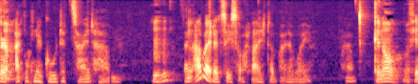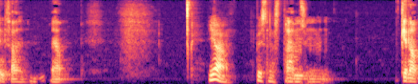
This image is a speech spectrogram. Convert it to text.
ja. einfach eine gute Zeit haben. Mhm. Dann arbeitet es sich auch leichter, by the way. Ja. Genau, auf jeden Fall. Mhm. Ja. Ja, Business Dancing. Ähm, genau.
